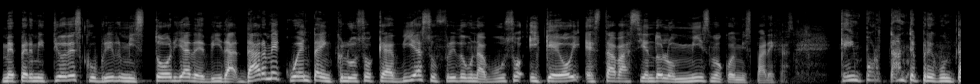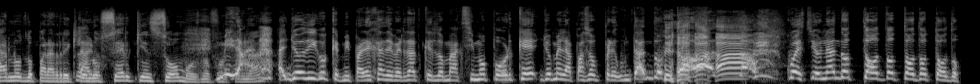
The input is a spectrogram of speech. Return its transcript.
Me permitió descubrir mi historia de vida, darme cuenta incluso que había sufrido un abuso y que hoy estaba haciendo lo mismo con mis parejas. Qué importante preguntárnoslo para reconocer quién somos, ¿no, Fortuna? Mira, yo digo que mi pareja de verdad que es lo máximo porque yo me la paso preguntando todo, cuestionando todo, todo, todo.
